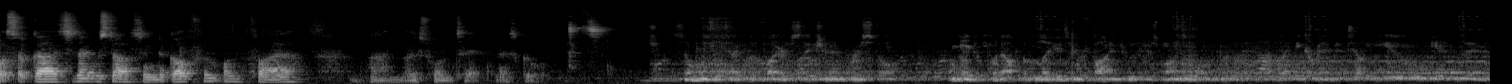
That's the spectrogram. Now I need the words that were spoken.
What's up guys, today we're starting the Gotham on Fire and Most Wanted. Let's go. Someone's attacked the fire station in Bristol. I'm going to put out the blaze and find who's responsible. Not letting her in until you get there.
